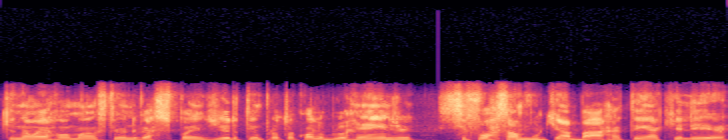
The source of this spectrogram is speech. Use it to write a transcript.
que não é romance, tem o Universo Expandido, tem o Protocolo Blue Hand. Se forçar um uhum. pouquinho a barra, tem aquele,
